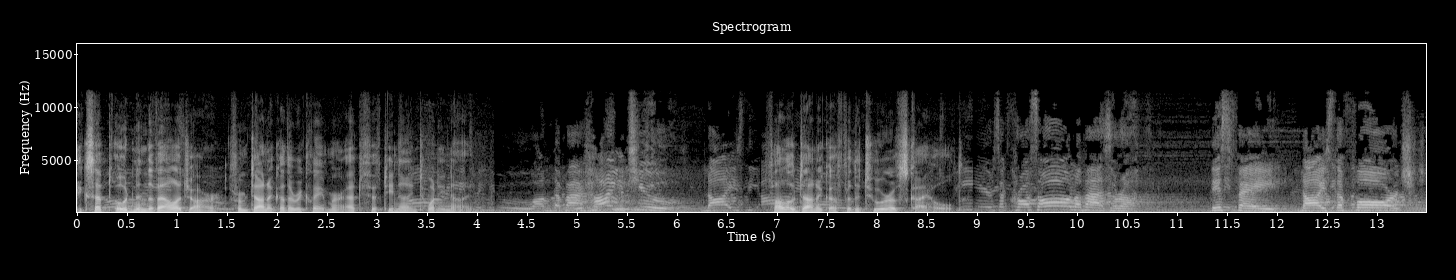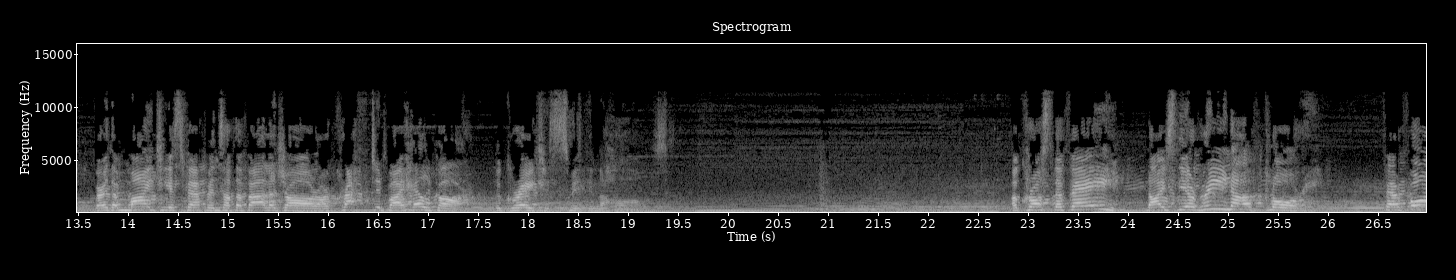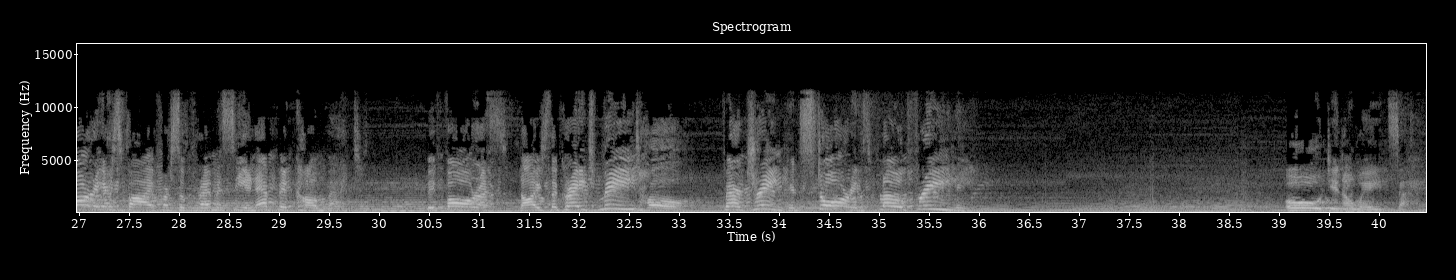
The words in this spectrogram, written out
Accept Odyn and the Valarjar from Danica the Reclaimer at 5929. Behind you lies the Follow Danica for the tour of Skyhold. across all of Azeroth. This way lies the Forge, where the mightiest weapons of the Valarjar are crafted by Helgar, the greatest smith in the halls. Across the Bay lies the Arena of Glory, where warriors vie for supremacy in epic combat. Before us lies the Great Mead Hall, where drink and stories flow freely. Odyn awaits ahead.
